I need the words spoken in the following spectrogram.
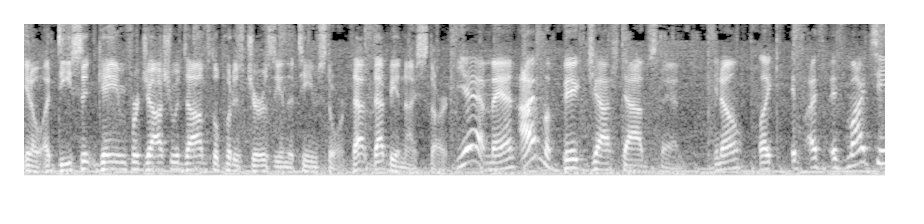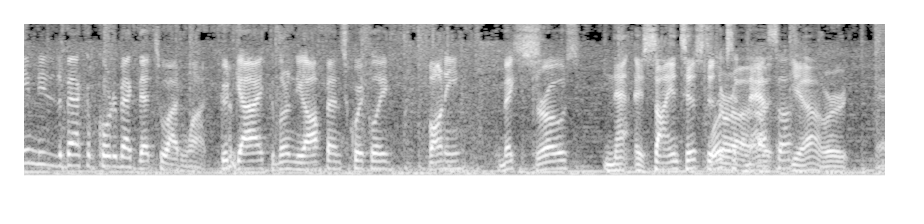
you know a decent game for Joshua Dobbs, they'll put his jersey in the team store. That that'd be a nice start. Yeah, man. I'm a big Josh Dobbs fan. You know, like if, if, if my team needed a backup quarterback, that's who I'd want. Good guy, could learn the offense quickly, funny, makes throws. Na- a scientist Works or at NASA. yeah, or yeah.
